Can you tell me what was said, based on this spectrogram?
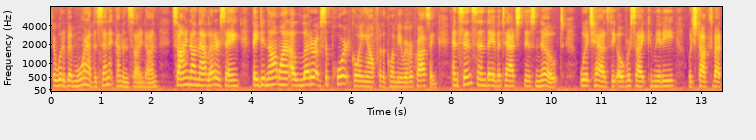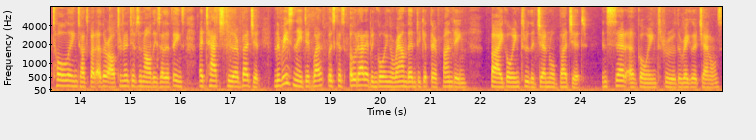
there would have been more had the Senate come and signed on, signed on that letter saying they did not want a letter of support going out for the Columbia River crossing. And since then, they've attached this note, which has the oversight committee, which talks about tolling, talks about other alternatives and all these other things attached to their budget. And the reason they did what was because ODOT had been going around them to get their funding by going through the general budget instead of going through the regular channels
